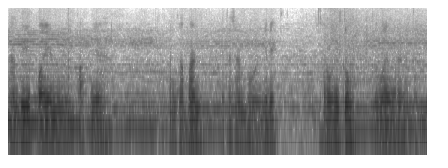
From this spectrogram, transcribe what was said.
Nanti poin empatnya kapan-kapan kita sambung lagi deh. Assalamualaikum warahmatullahi wabarakatuh.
